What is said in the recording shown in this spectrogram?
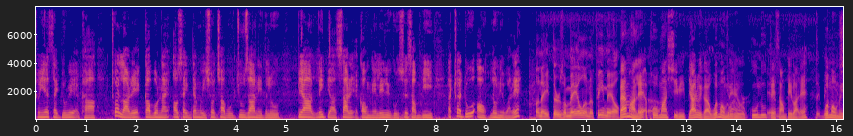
ထွန်ရက်စိုက်ပျိုးတဲ့အခါထွက်လာတဲ့ကာဗွန်ဒိုင်အောက်ဆိုက်ဓာတ်ငွေလျှော့ချဖို့ကြိုးစားနေတယ်လို့ပြားလိပ်ပြားစတဲ့အကောင်ငယ်လေးတွေကိုဆွဲဆောင်ပြီးအထွက်တိုးအောင်လုပ်နေပါတယ် There's a male and a female. ပန်းမှာလည်းအဖိုးမရှိပြီးပြားတွေကဝက်မုံလေးတွေကိုကူးလူးတည်ဆောင်ပေးပါတယ်ဝက်မုံတွေ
